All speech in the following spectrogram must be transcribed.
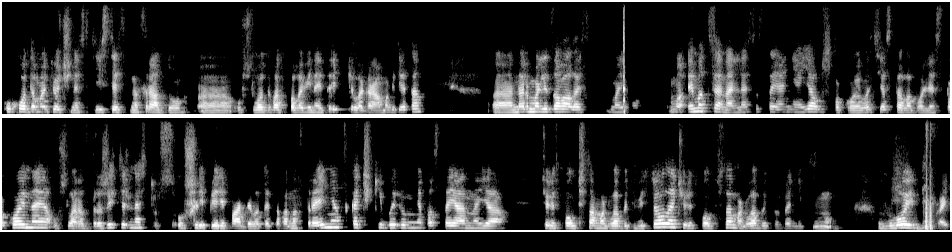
уходом отечности, естественно, сразу э, ушло 2,5-3 килограмма где-то. Нормализовалось мое мо- эмоциональное состояние, я успокоилась, я стала более спокойная, ушла раздражительность, уш- ушли перепады вот этого настроения, скачки были у меня постоянно, я через полчаса могла быть веселая, через полчаса могла быть уже ну, злой, бухой.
